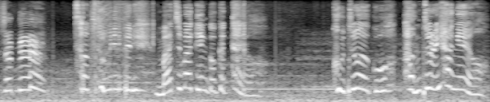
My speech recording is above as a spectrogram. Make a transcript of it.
기사님! 저 주민들이 마지막인 것 같아요. 구조하고 방주를 향해요.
